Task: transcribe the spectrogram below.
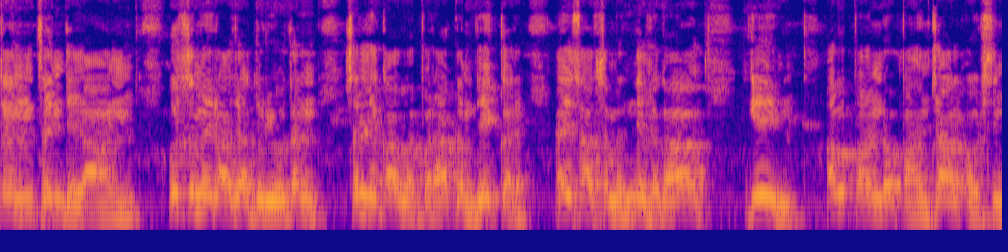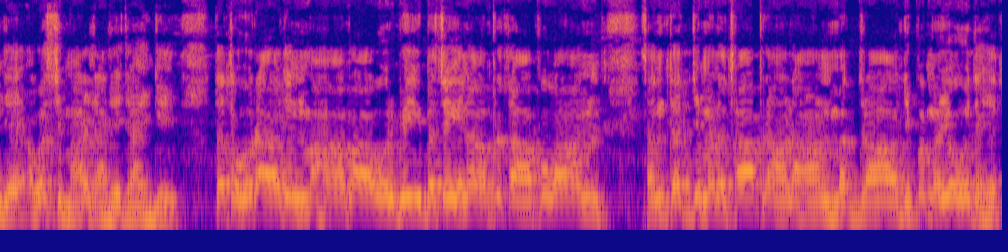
संजयान उस समय राजा दुर्योधन शल्य का वह पराक्रम देखकर ऐसा समझने लगा कि अब पांडव, पांचाल और संजय अवश्य मार डाले जाएँगे। तथो राजन महाबाउर्भी बसेना प्रतापवान। संतज मनसा प्राणान मद्राधिपमयोदयत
